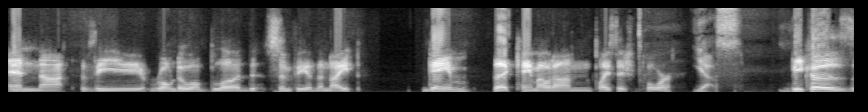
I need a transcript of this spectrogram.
and not the Rondo of Blood Symphony of the Night game that came out on PlayStation 4 Yes. because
